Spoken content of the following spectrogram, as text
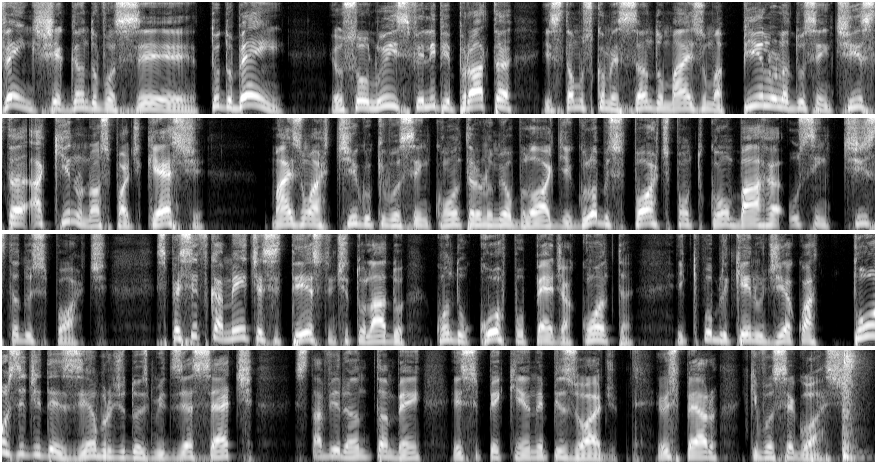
Vem chegando você, tudo bem? Eu sou Luiz Felipe Prota, estamos começando mais uma Pílula do Cientista aqui no nosso podcast. Mais um artigo que você encontra no meu blog globesport.com/barra O Cientista do Esporte. Especificamente esse texto intitulado Quando o Corpo Pede a Conta e que publiquei no dia 14 de dezembro de 2017 está virando também esse pequeno episódio. Eu espero que você goste.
